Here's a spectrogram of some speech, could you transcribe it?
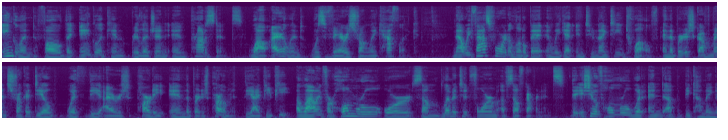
England followed the Anglican religion and Protestants, while Ireland was very strongly Catholic. Now we fast forward a little bit and we get into 1912, and the British government struck a deal with the Irish Party in the British Parliament, the IPP, allowing for home rule or some limited form of self governance. The issue of home rule would end up becoming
